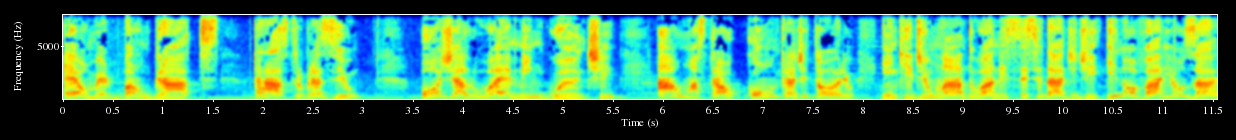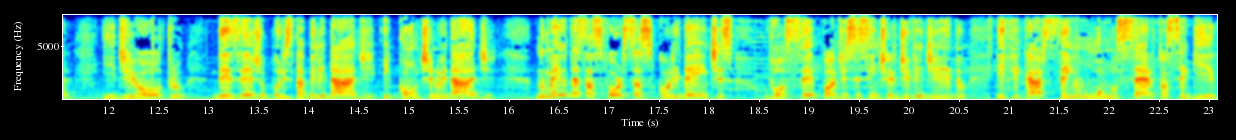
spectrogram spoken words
Elmer Baumgratz, da Astro Brasil. Hoje a lua é minguante há um astral contraditório em que, de um lado, há necessidade de inovar e ousar, e de outro, desejo por estabilidade e continuidade. No meio dessas forças colidentes, você pode se sentir dividido e ficar sem um rumo certo a seguir.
